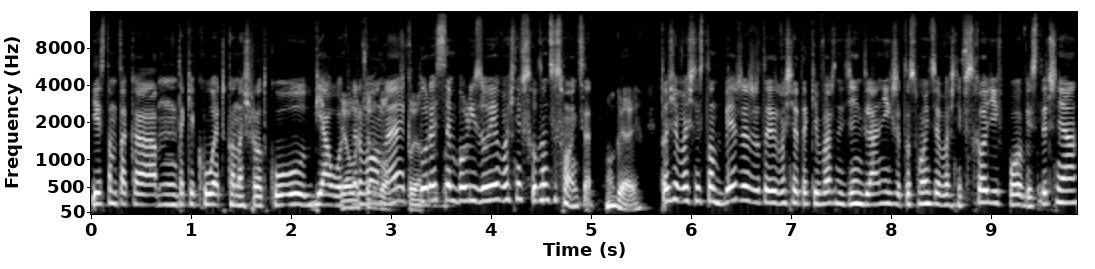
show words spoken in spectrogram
Jest tam taka, mm, takie kółeczko na środku, Biało-czerwone swoją które symbolizuje właśnie wschodzące słońce. Okej. To się właśnie stąd bierze, że to jest właśnie taki ważny dzień dla nich, że to słońce właśnie wschodzi w połowie stycznia.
